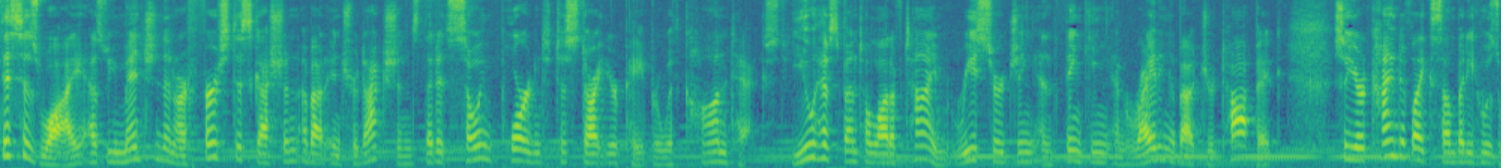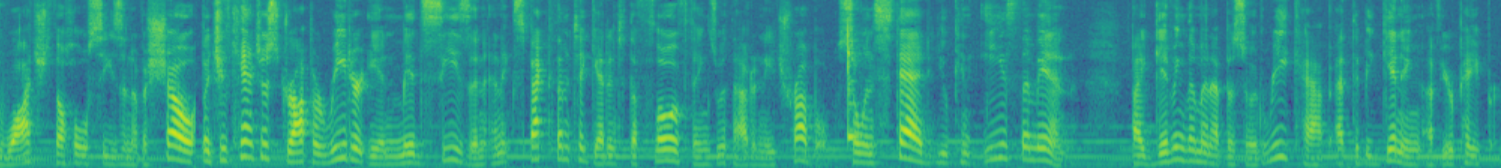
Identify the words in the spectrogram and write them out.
This is why, as we mentioned in our first discussion about introductions, that it's so important to start your paper with context. You have spent a lot of time researching and thinking and writing about your topic, so you're kind of like somebody who has watched the whole season of a show, but you can't just drop a reader in mid-season and expect them to get into the flow of things without any trouble. So instead, you can ease them in by giving them an episode recap at the beginning of your paper.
